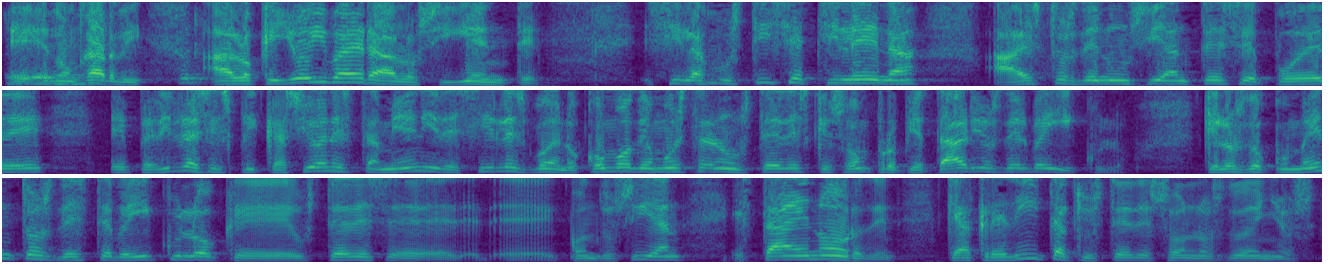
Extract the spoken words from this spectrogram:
Eh, don Hardy, a lo que yo iba era a lo siguiente. Si la justicia chilena a estos denunciantes se puede eh, pedirles explicaciones también y decirles, bueno, ¿cómo demuestran ustedes que son propietarios del vehículo? Que los documentos de este vehículo que ustedes eh, conducían está en orden, que acredita que ustedes son los dueños,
